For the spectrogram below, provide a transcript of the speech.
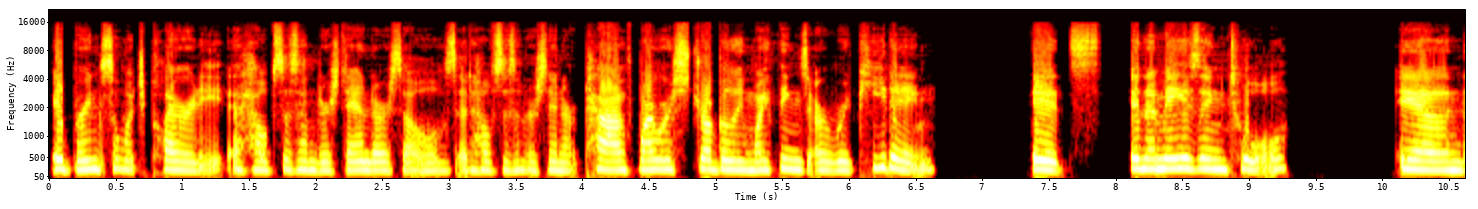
it brings so much clarity. It helps us understand ourselves. It helps us understand our path, why we're struggling, why things are repeating. It's an amazing tool and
